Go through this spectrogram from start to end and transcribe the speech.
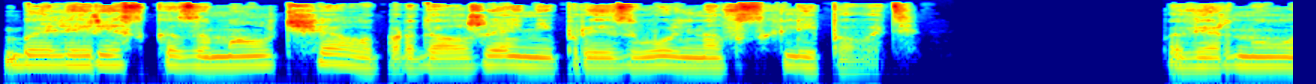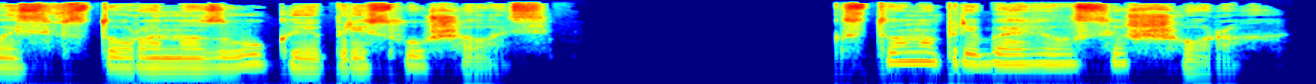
Белли резко замолчала, продолжая непроизвольно всхлипывать. Повернулась в сторону звука и прислушалась. К стону прибавился шорох.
